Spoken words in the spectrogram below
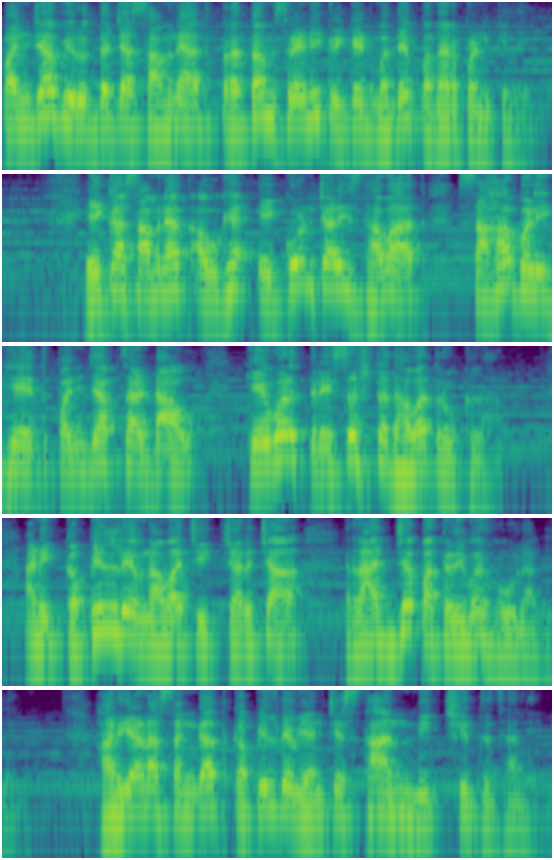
पंजाब विरुद्धच्या सामन्यात प्रथम श्रेणी क्रिकेटमध्ये पदार्पण केले. एका सामन्यात अवघ्या एकोणचाळीस धावात सहा बळी घेत पंजाबचा डाव केवळ त्रेसष्ट धावात रोखला आणि कपिल देव नावाची चर्चा राज्य पातळीवर होऊ लागली. हरियाणा संघात कपिल देव यांचे स्थान निश्चित झाले.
